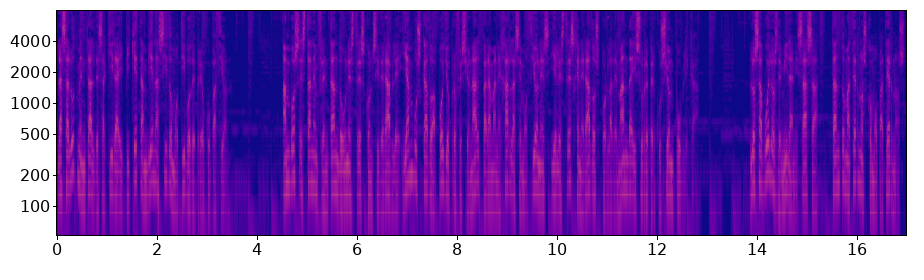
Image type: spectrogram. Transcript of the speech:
La salud mental de Shakira y Piqué también ha sido motivo de preocupación. Ambos están enfrentando un estrés considerable y han buscado apoyo profesional para manejar las emociones y el estrés generados por la demanda y su repercusión pública. Los abuelos de Milan y Sasa, tanto maternos como paternos,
